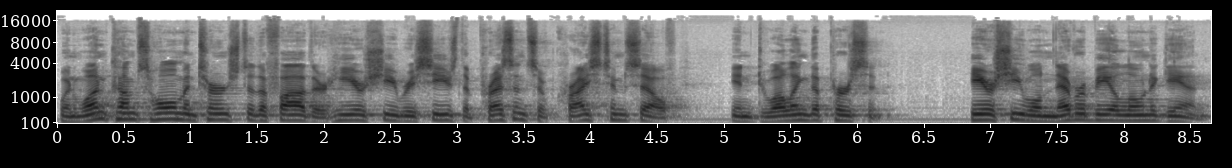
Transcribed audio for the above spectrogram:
When one comes home and turns to the Father, he or she receives the presence of Christ Himself indwelling the person. He or she will never be alone again.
